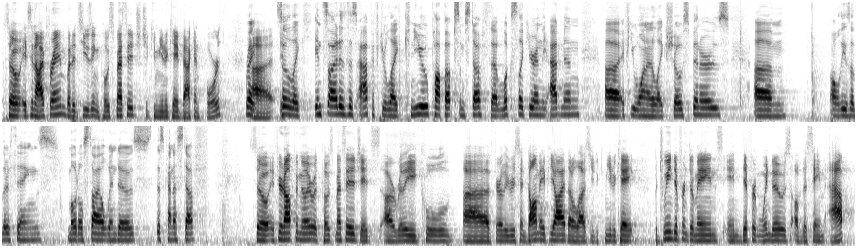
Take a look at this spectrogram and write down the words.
so it's an iframe, but it's using post message to communicate back and forth. Right. Uh, so like inside of this app, if you're like, can you pop up some stuff that looks like you're in the admin? Uh, if you want to like show spinners, um, all these other things, modal style windows, this kind of stuff. So if you're not familiar with Postmessage, it's a really cool, uh, fairly recent DOM API that allows you to communicate between different domains in different windows of the same app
